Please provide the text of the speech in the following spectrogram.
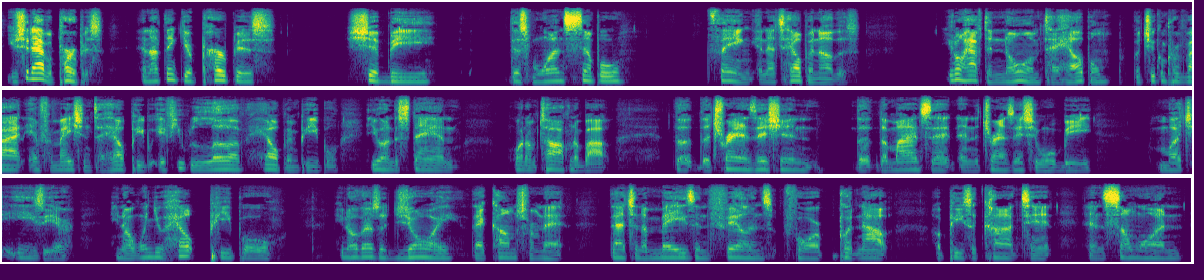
You should have a purpose. And I think your purpose should be this one simple thing, and that's helping others. You don't have to know them to help them, but you can provide information to help people. If you love helping people, you understand what I'm talking about. The the transition, the the mindset and the transition will be much easier. You know, when you help people, you know, there's a joy that comes from that. That's an amazing feelings for putting out a piece of content and someone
